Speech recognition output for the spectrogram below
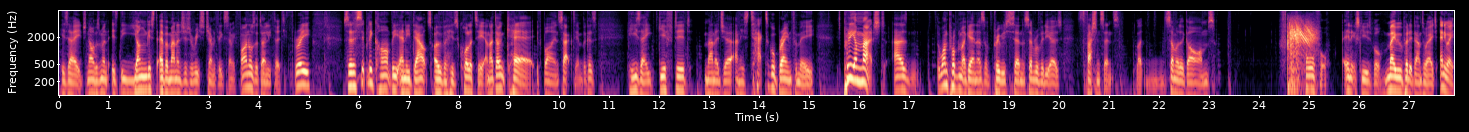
his age. Nagelsmann is the youngest ever manager to reach the Champions League semi finals at only 33. So there simply can't be any doubts over his quality. And I don't care if Bayern sacked him because he's a gifted manager and his tactical brain for me is pretty unmatched. As the one problem, again, as I've previously said in several videos, it's the fashion sense. Like some of the garms awful. Inexcusable. Maybe we put it down to age. Anyway,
